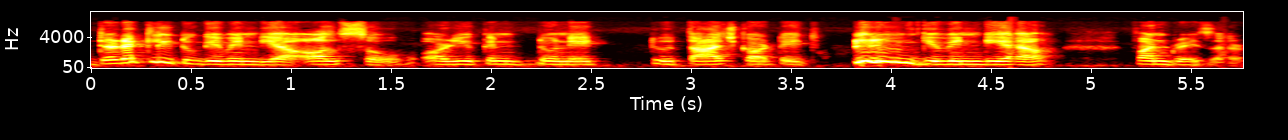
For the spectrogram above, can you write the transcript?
directly to give india also or you can donate to taj cottage give india fundraiser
